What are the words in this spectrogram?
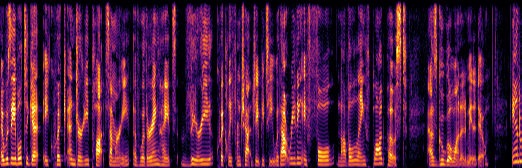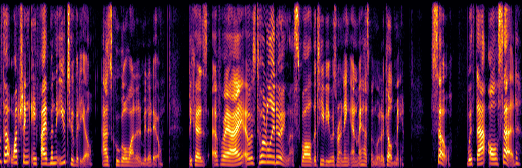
I was able to get a quick and dirty plot summary of Wuthering Heights very quickly from ChatGPT without reading a full novel length blog post, as Google wanted me to do, and without watching a five minute YouTube video, as Google wanted me to do. Because, FYI, I was totally doing this while the TV was running and my husband would have killed me. So, with that all said,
